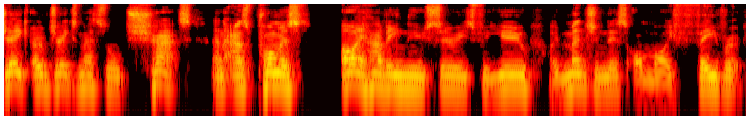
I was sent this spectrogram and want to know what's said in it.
Jake of Jake's Metal Chat, and as promised, I have a new series for you. I mentioned this on my favorite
